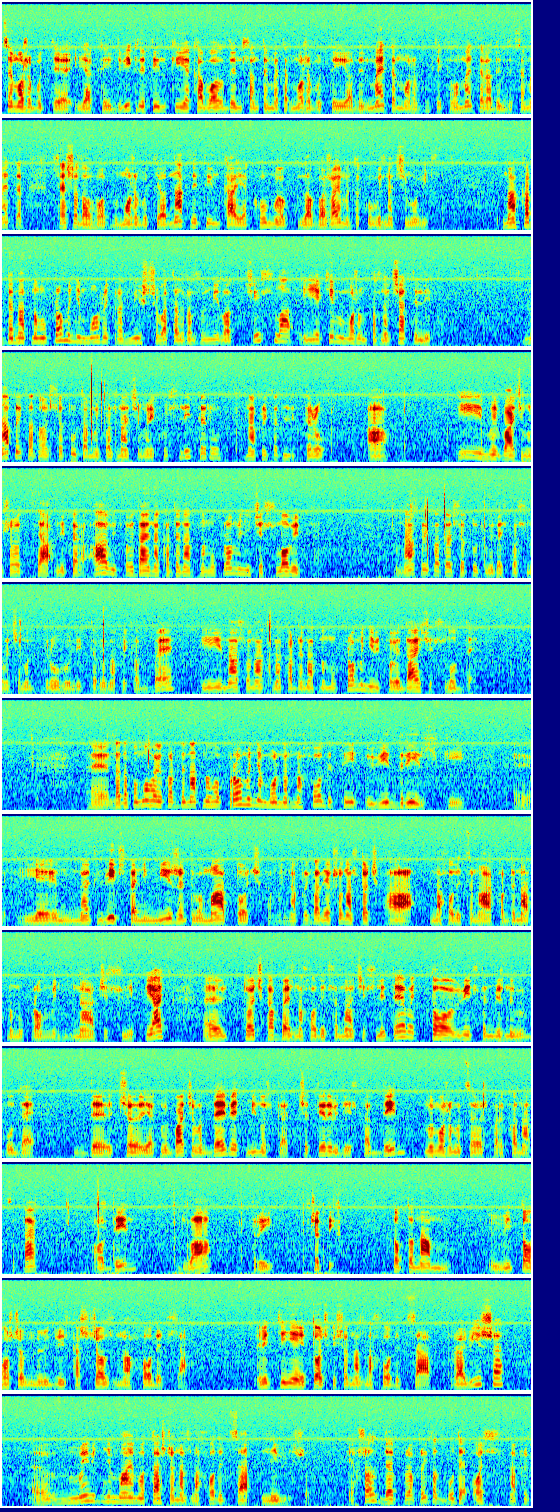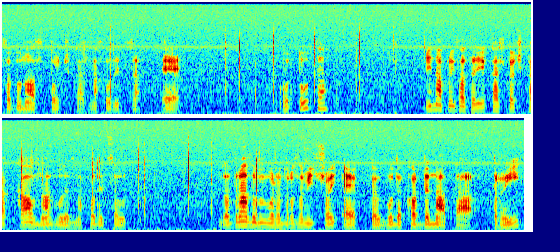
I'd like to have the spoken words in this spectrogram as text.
Це може бути як і дві клітинки, як або 1 см, може бути і 1 метр, може бути і кілометр, 1 дециметр, все що завгодно. Може бути одна клітинка, яку ми забажаємо, таку визначимо відстань. На координатному промені можуть розміщувати зрозуміло числа, які ми можемо позначати літер. Наприклад, ось тут ми позначимо якусь літеру, наприклад, літеру А. І ми бачимо, що ця літера А відповідає на координатному промені числові 5. Наприклад, ось тут ми десь позначимо другу літеру, наприклад, Б. І нас вона на координатному промені відповідає числу 9. Е, За допомогою координатного променя можна знаходити відрізки е, на відстані між двома точками. Наприклад, якщо у нас точка А знаходиться на координатному промені на числі 5, е, точка Б знаходиться на числі 9, то відстань між ними буде, де, як ми бачимо, 9 мінус 5, 4 відрізка. 1. Ми можемо це ось переконатися. Так. 1, 2, 3, 4. Тобто нам від того, що відрізка, що знаходиться від тієї точки, що нас знаходиться правіше, е, віднімаємо та, що нас знаходиться лівіше. Якщо, наприклад, буде ось, наприклад, у нас точка знаходиться Е отута. І, наприклад, якась точка К у нас буде знаходитися отут. Одразу ми можемо зрозуміти, що Е буде координата 3,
